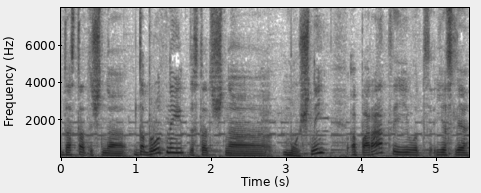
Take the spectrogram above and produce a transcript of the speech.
достаточно добротный, достаточно мощный аппарат. И вот если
